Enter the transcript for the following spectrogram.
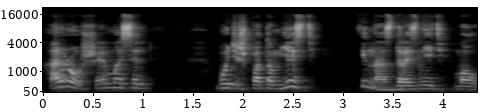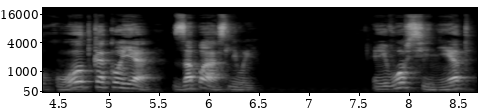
Хорошая мысль. Будешь потом есть и нас дразнить, мол, вот какой я запасливый. И вовсе нет.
